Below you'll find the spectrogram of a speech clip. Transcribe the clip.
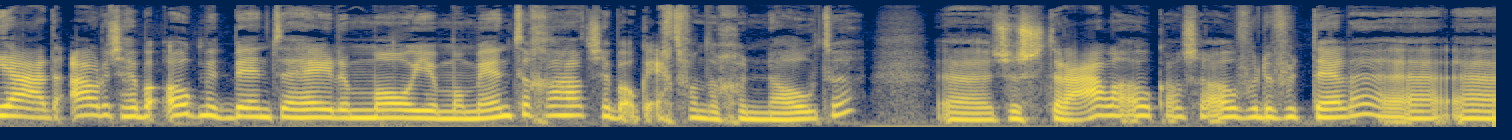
ja, de ouders hebben ook met Bente hele mooie momenten gehad. Ze hebben ook echt van de genoten. Uh, ze stralen ook als ze over de vertellen. Uh,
